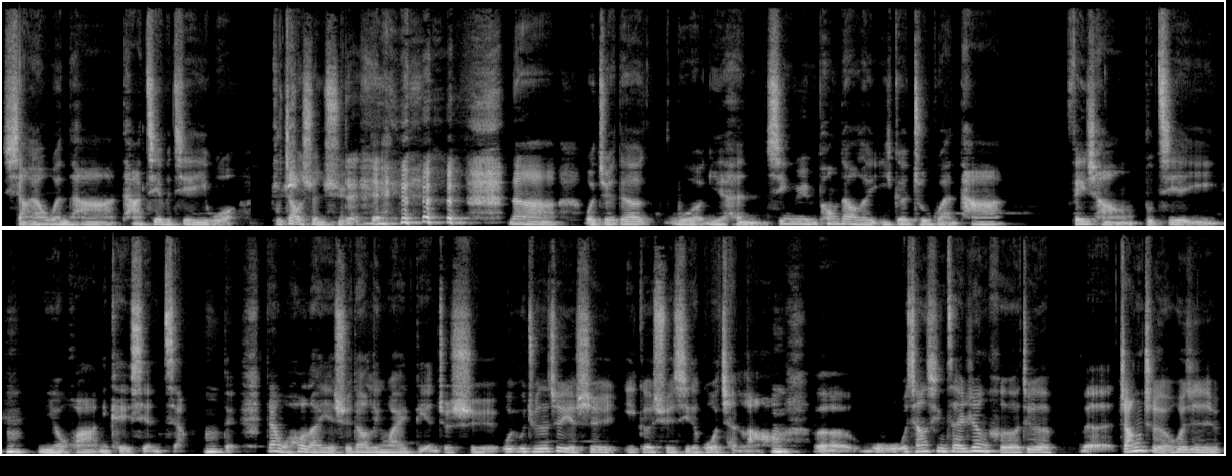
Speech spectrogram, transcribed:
想要问他，他介不介意我不照顺序？对对。那我觉得我也很幸运碰到了一个主管，他非常不介意。嗯，你有话你可以先讲。嗯对。但我后来也学到另外一点，就是我我觉得这也是一个学习的过程啦。哈，嗯呃，我我相信在任何这个呃长者或是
